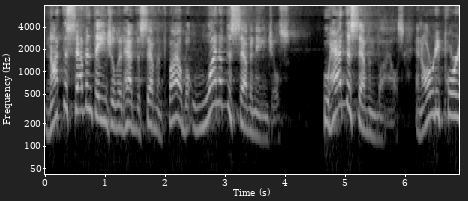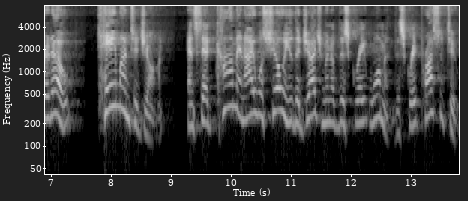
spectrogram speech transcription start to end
not the seventh angel that had the seventh vial, but one of the seven angels who had the seven vials and already poured it out, came unto John and said, Come and I will show you the judgment of this great woman, this great prostitute.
